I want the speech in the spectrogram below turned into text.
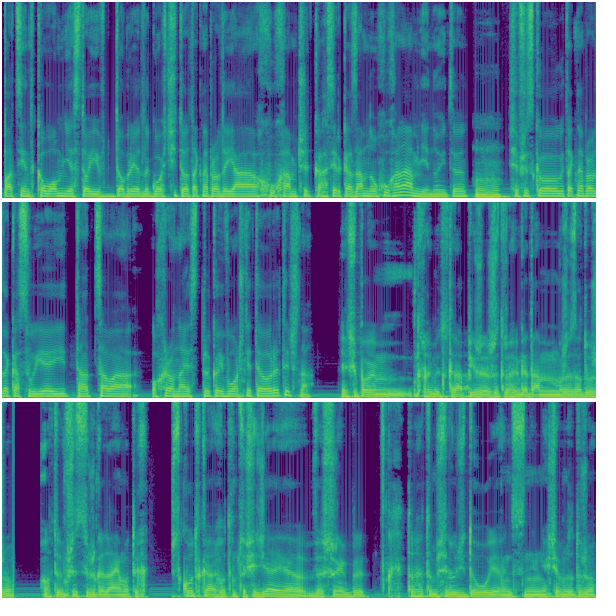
pacjent koło mnie stoi w dobrej odległości, to tak naprawdę ja chucham, czy kasjerka za mną chucha na mnie, no i to Mhm. się wszystko tak naprawdę kasuje i ta cała ochrona jest tylko i wyłącznie teoretyczna. Ja ci powiem, trochę mnie to trapi, że, że trochę gadamy może za dużo o tym, wszyscy już gadają o tych skutkach, o tym, co się dzieje, wiesz, jakby trochę to myślę ludzi dołuje, więc nie, nie chciałbym za dużo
